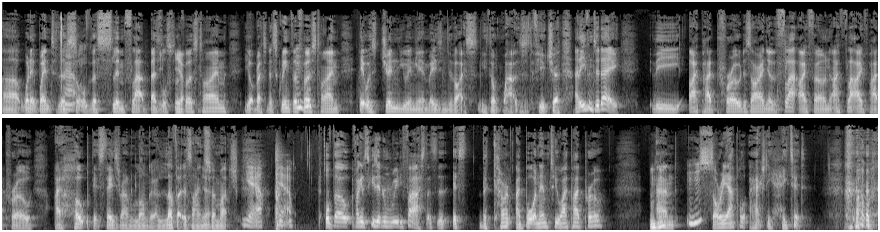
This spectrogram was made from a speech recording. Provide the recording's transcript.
Uh, when it went to the No. sort of the slim flat bezels for Yep. the first time, you got Retina screen for the mm-hmm. first time. It was genuinely amazing device. You thought, "Wow, this is the future." And even today, the iPad Pro design, you know, the flat iPhone, i flat iPad Pro. I hope it stays around longer. I love that design so much. yeah, yeah. Although, if I can squeeze it in really fast, it's, it's the current. I bought an M2 iPad Pro, mm-hmm. and mm-hmm. sorry, Apple, I actually hate it. Oh,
